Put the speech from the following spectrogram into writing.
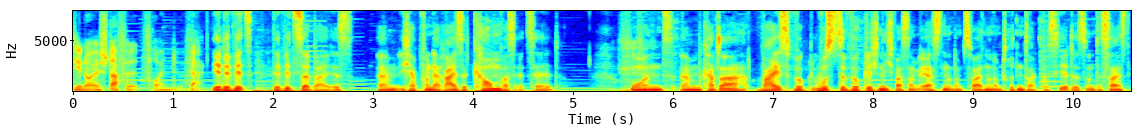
die neue Staffel freuen dürfen. Ja, ja der, Witz, der Witz dabei ist, ähm, ich habe von der Reise kaum was erzählt. Und ähm, Katha weiß, wusste wirklich nicht, was am ersten und am zweiten und am dritten Tag passiert ist. Und das heißt,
